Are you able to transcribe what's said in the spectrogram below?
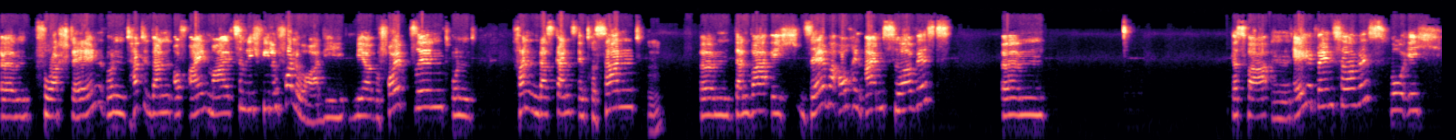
ähm, vorstellen und hatte dann auf einmal ziemlich viele Follower, die mir gefolgt sind und fanden das ganz interessant. Mhm. Ähm, dann war ich selber auch in einem Service. Ähm, das war ein Elliott-Wellen-Service, wo ich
